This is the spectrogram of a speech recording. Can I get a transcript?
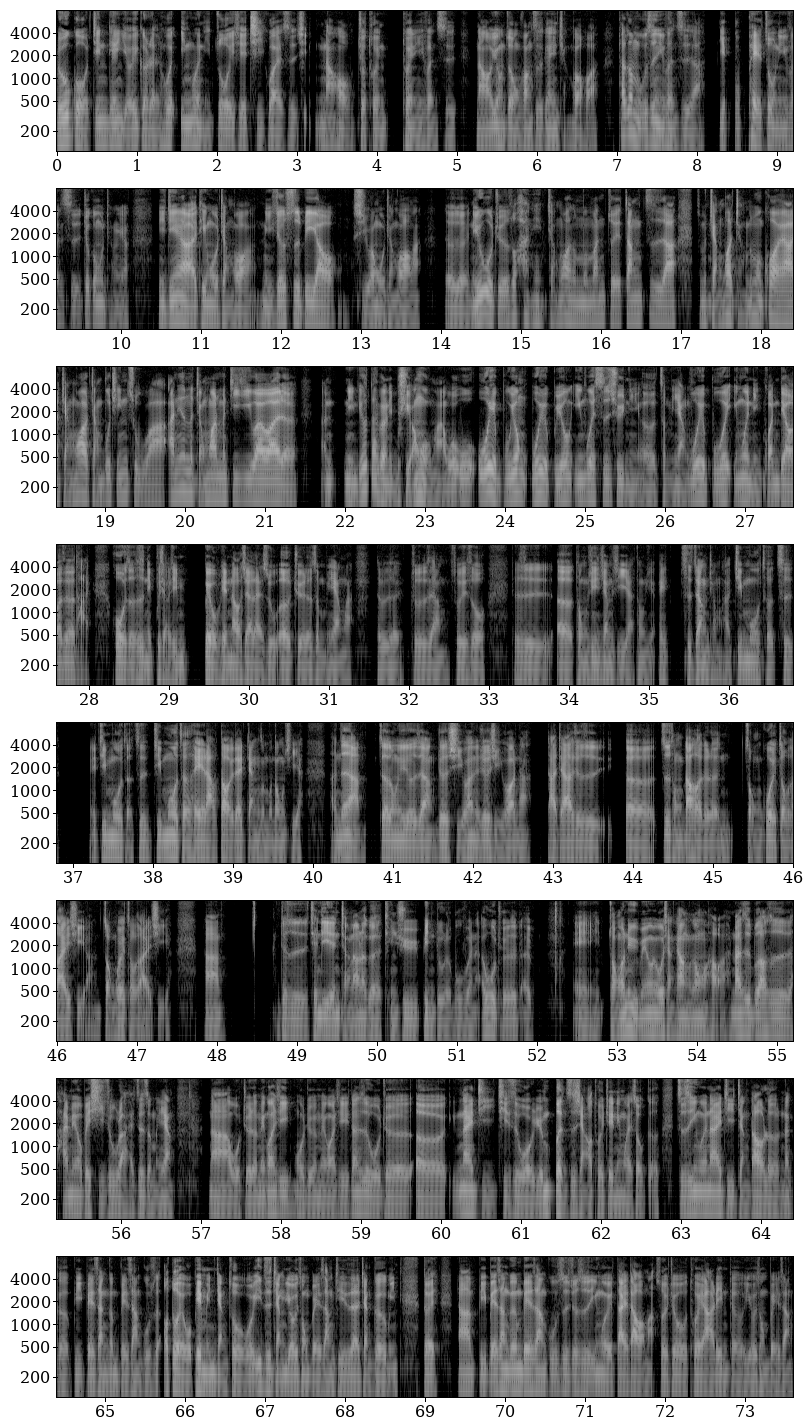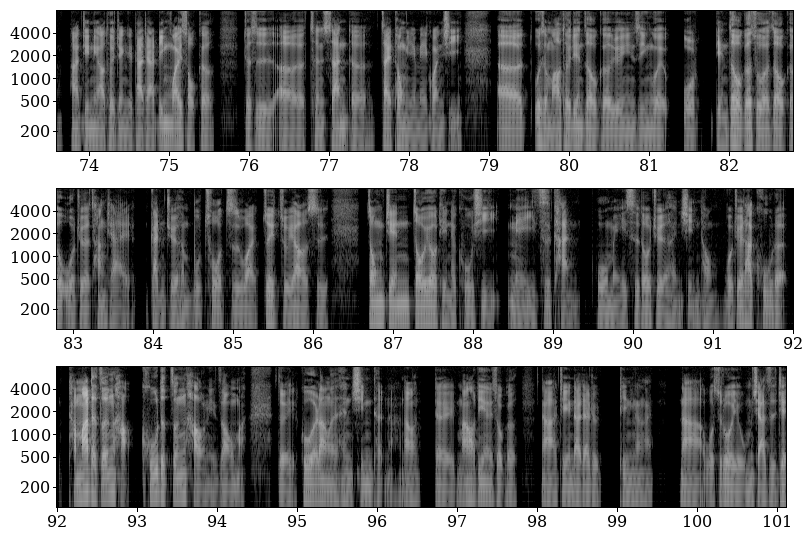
如果今天有一个人会因为你做一些奇怪的事情，然后就退退你粉丝，然后用这种方式跟你讲话的话，他根本不是你粉丝啊，也不配做你粉丝。就跟我讲一样，你今天要来听我讲话，你就势必要喜欢我讲话吗，对不对？你如果觉得说，啊，你讲话怎么满嘴脏字啊，怎么讲话讲那么快啊，讲话讲不清楚啊，啊，你怎么讲话那么唧唧歪歪的？嗯，你就代表你不喜欢我嘛？我我我也不用，我也不用因为失去你而怎么样，我也不会因为你关掉了这个台，或者是你不小心被我骗到下载数而觉得怎么样啊？对不对？就是这样。所以说，就是呃，同性相吸啊，同性，哎，是这样讲吗？近墨者赤，哎，近墨者赤，近墨者黑啦，到底在讲什么东西啊？反正啊，这东西就是这样，就是喜欢的就喜欢呐、啊，大家就是呃志同道合的人总会走在一起啊，总会走在一起啊。就是前几天讲到那个情绪病毒的部分了，而我觉得，呃，诶，转换率没有我想象中好啊，但是不知道是还没有被洗出来还是怎么样。那我觉得没关系，我觉得没关系。但是我觉得，呃，那一集其实我原本是想要推荐另外一首歌，只是因为那一集讲到了那个比悲伤更悲伤故事。哦，对，我片名讲错，我一直讲有一种悲伤，其实在讲歌名。对，那比悲伤更悲伤故事，就是因为带到了嘛，所以就推阿令的有一种悲伤。那今天要推荐给大家另外一首歌，就是呃陈珊的再痛也没关系。呃，为什么要推荐这首歌？原因是因为我点这首歌，除了这首歌我觉得唱起来感觉很不错之外，最主要的是。中间周又廷的哭戏，每一次看，我每一次都觉得很心痛。我觉得他哭的他妈的真好，哭的真好，你知道吗？对，哭的让人很心疼啊。然后对，蛮好听的一首歌。那今天大家就听听看看。那我是洛野，我们下次见。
